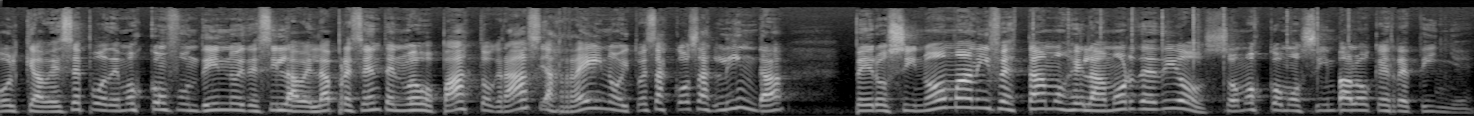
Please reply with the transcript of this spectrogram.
porque a veces podemos confundirnos y decir la verdad presente, el nuevo pacto, gracias, reino y todas esas cosas lindas, pero si no manifestamos el amor de Dios, somos como címbalo que retiñe.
